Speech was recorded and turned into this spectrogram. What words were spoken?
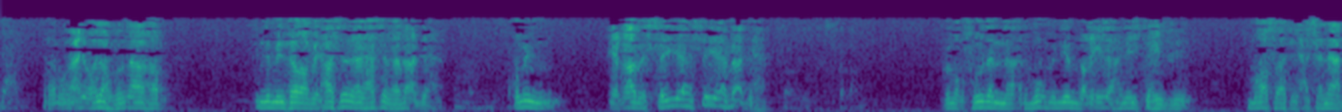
نعم. ومعنى ولفظ آخر. إن من ثواب الحسنة الحسنة بعدها. ومن عقاب السيئة السيئة بعدها. فالمقصود أن المؤمن ينبغي له أن يجتهد في مواصلة الحسنات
